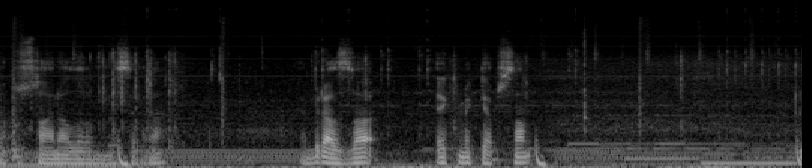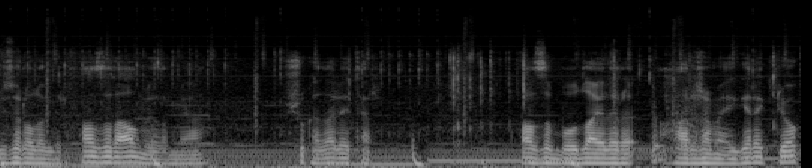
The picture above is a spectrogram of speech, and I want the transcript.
9 tane alırım mesela. Biraz da ekmek yapsam güzel olabilir. Fazla da almayalım ya. Şu kadar yeter. Fazla buğdayları harcamaya gerek yok.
